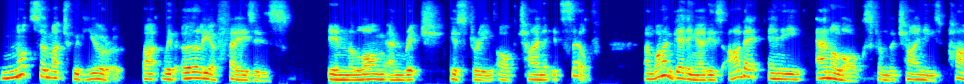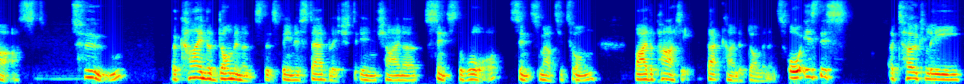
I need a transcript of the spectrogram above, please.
not so much with Europe, but with earlier phases in the long and rich history of China itself. And what I'm getting at is are there any analogues from the Chinese past to the kind of dominance that's been established in China since the war, since Mao Zedong, by the party, that kind of dominance? Or is this a totally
